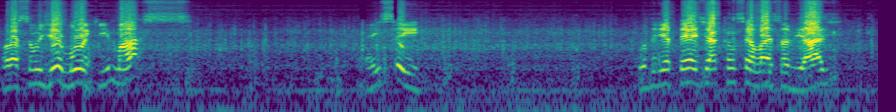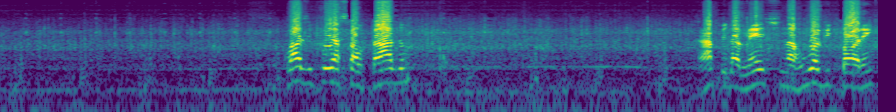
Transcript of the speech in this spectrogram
O coração gelou aqui, mas é isso aí. Poderia até já cancelar essa viagem. Quase fui assaltado. Rapidamente na rua Vitória, hein?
